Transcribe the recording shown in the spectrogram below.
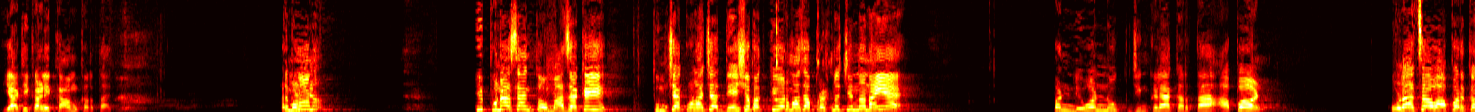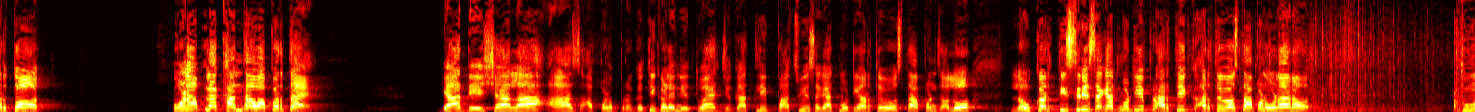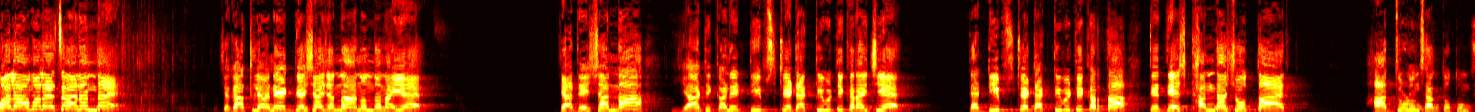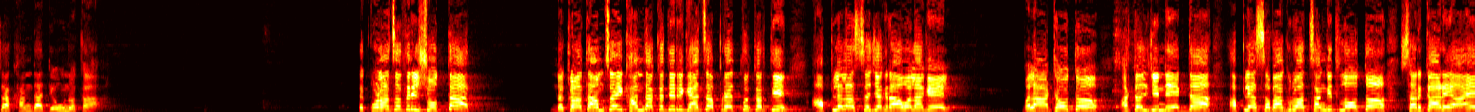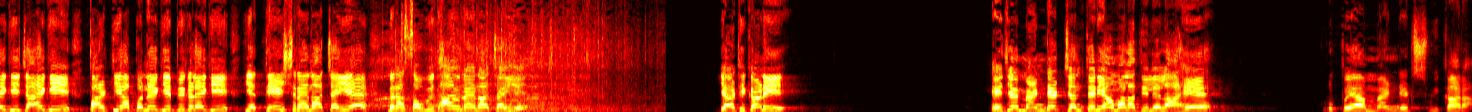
या ठिकाणी काम करतायत. आणि म्हणून मी पुन्हा सांगतो माझा काही तुमच्या कोणाच्या देशभक्तीवर माझा प्रश्नचिन्ह नाही आहे पण निवडणूक जिंकण्याकरता आपण कोणाचा वापर करतो कोण आपला खांदा वापरताय? या देशाला आज आपण प्रगतीकडे नेतोय. जगातली पाचवी सगळ्यात मोठी अर्थव्यवस्था आपण झालो. लवकर तिसरी सगळ्यात मोठी आर्थिक अर्थव्यवस्था आपण होणार आहोत. तुम्हाला आम्हाला याचा आनंद आहे. जगातले अनेक देश आहे ज्यांना आनंद नाही आहे ज्या देशांना या ठिकाणी डीप स्टेट ऍक्टिव्हिटी करायची आहे त्या डीप स्टेट ऍक्टिव्हिटी करता ते देश खांदा शोधतायत. हात जोडून सांगतो तुमचा खांदा देऊ नका. ते कोणाचा तरी शोधतात. नकळत आमचाही खांदा कधीतरी घ्यायचा प्रयत्न करतील. आपल्याला सजग राहावं लागेल. मला आठवतं अटलजींनी एकदा आपल्या सभागृहात सांगितलं होतं सरकारें आएगी जाएगी पार्टियां बनेगी बिगड़ेगी ये देश रहना चाहिए मेरा संविधान रहना चाहिए। या ठिकाणी हे जे मॅन्डेट जनतेने आम्हाला दिलेलं आहे कृपया मॅन्डेट स्वीकारा.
